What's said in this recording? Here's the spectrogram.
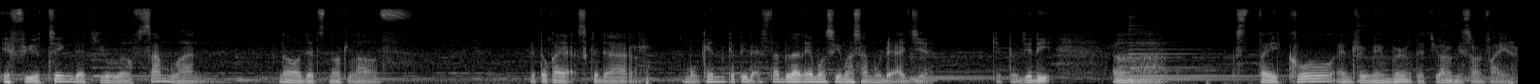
if you think that you love someone, no that's not love. Itu kayak sekedar mungkin ketidakstabilan emosi masa muda aja gitu. Jadi uh, stay cool and remember that you are Mr. On Fire.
